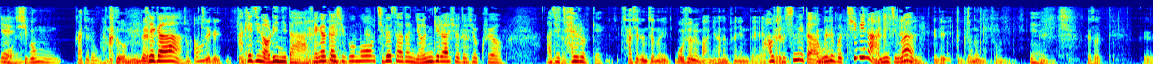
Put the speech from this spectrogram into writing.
예. 뭐 시범까지라고 할 것도 없는데 제가 좀, 어, 제가 좀, 박혜진 어린이다 예, 생각하시고 예. 뭐 집에서 하던 연기를 하셔도 좋고요. 아주 자유롭게. 사실은 저는 모션을 많이 하는 편인데. 아 좋습니다. 근데, 오늘 뭐 TV는 아니지만. 예, 근데 이거는 좀. 예. 예. 그래서 그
